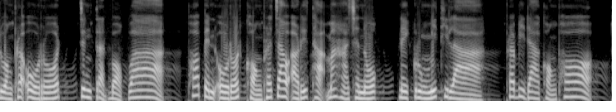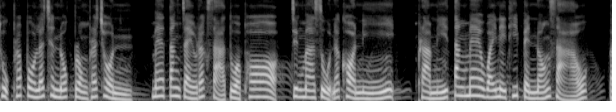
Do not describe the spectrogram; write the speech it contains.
ลวงพระโอรส จึงตรัสบอกว่า พ่อเป็นโอรสของพระเจ้าอาริ t มหาชนก ในกรุงมิถิลา พระบิดาของพ่อถูกพระโปลชนกปรงพระชน แม่ตั้งใจรักษาตัวพ่อจึงมาสู่นครนี้ พรามนี้ตั้งแม่ไว้ในที่เป็นน้องสาว ป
